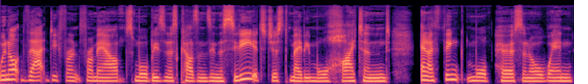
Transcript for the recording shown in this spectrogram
we're not that different from our small business cousins in the city. It's just maybe more heightened and I think more personal when,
